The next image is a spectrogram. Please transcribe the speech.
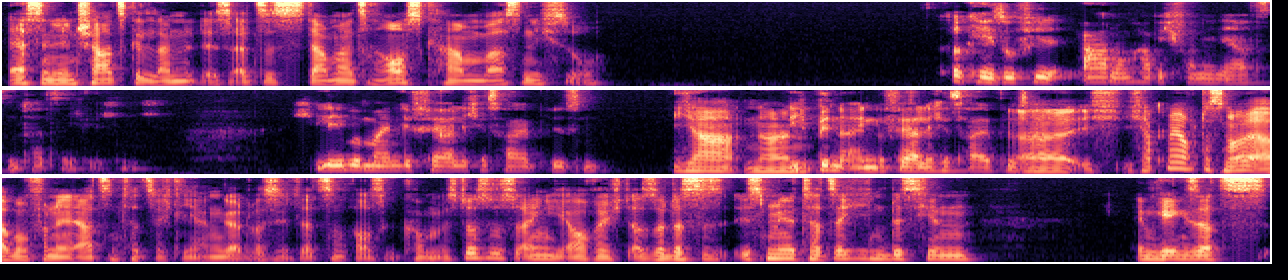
erst in den Charts gelandet ist. Als es damals rauskam, war es nicht so. Okay, so viel Ahnung habe ich von den Ärzten tatsächlich nicht. Ich lebe mein gefährliches Halbwissen. Ja, nein. Ich bin ein gefährliches Halbwissen. Äh, ich ich habe mir auch das neue Album von den Ärzten tatsächlich angehört, was jetzt letztens rausgekommen ist. Das ist eigentlich auch recht. Also das ist, ist mir tatsächlich ein bisschen im Gegensatz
